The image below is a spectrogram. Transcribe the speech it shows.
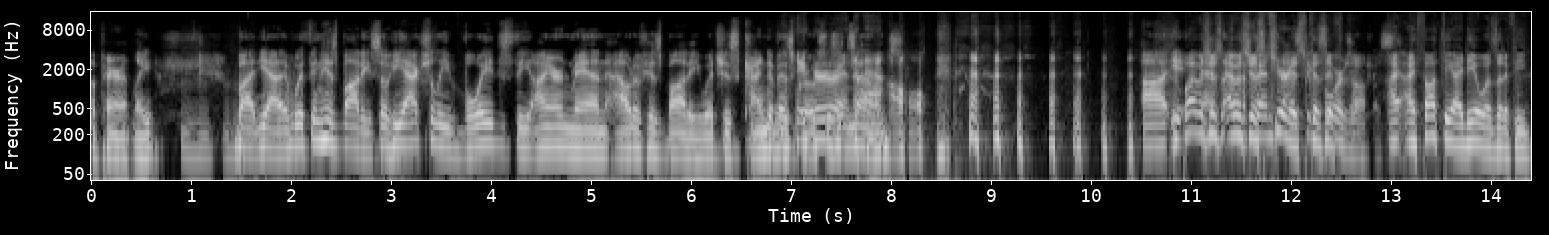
apparently. Mhm, mhm. But yeah, within his body. So he actually voids the Iron Man out of his body, which is kind of as gross as it sounds. Uh, it- Well, I was just I was just curious because. I, I thought the idea was that if he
